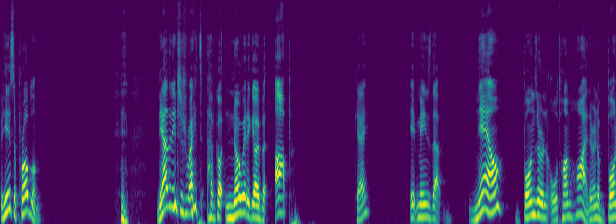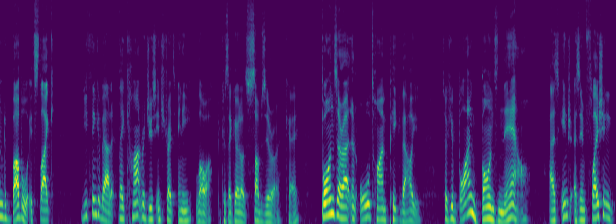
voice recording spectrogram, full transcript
But here's the problem. now that interest rates have got nowhere to go but up, okay, it means that now bonds are at an all time high. They're in a bond bubble. It's like, if you think about it, they can't reduce interest rates any lower because they go to sub zero, okay? Bonds are at an all time peak value. So if you're buying bonds now, as, in, as inflation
